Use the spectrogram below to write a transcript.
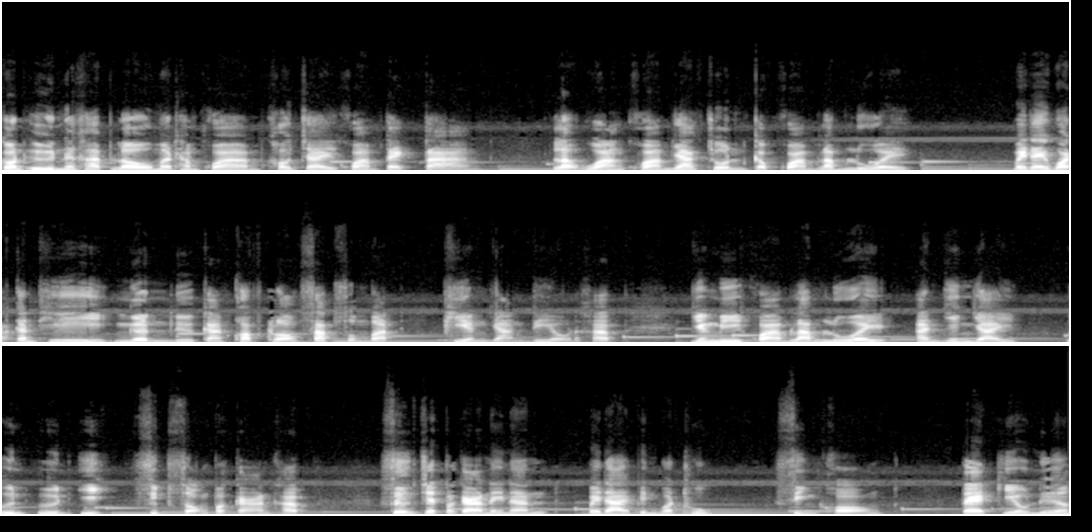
ก่อนอื่นนะครับเรามาทำความเข้าใจความแตกต่าง ระหว่างความยากจนกับความร่ำรวย ไม่ได้วัดกันที่เงินหรือการครอบครองทรัพย์สมบัติเพียงอย่างเดียวนะครับ ยังมีความร่ำรวยอันยิ่งใหญ่อื่นๆอีก 12 ประการครับ ซึ่ง 7 ประการในนั้นไม่ได้เป็นวัตถุสิ่งของ แต่เกี่ยวเนื่อง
